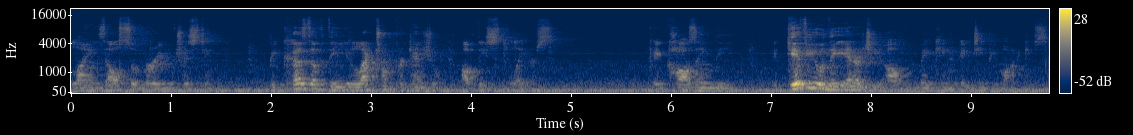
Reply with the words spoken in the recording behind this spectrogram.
line is also very interesting because of the electron potential of these layers, okay, causing the, give you the energy of making ATP molecules.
